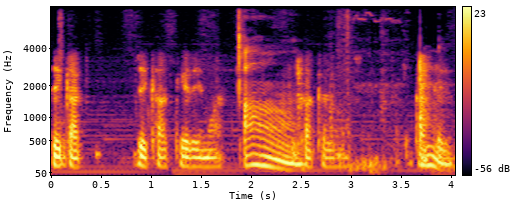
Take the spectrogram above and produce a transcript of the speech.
出か出かけれます。ああ。出かけれます。出かける。うん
